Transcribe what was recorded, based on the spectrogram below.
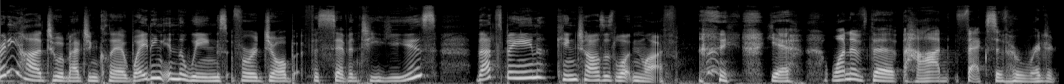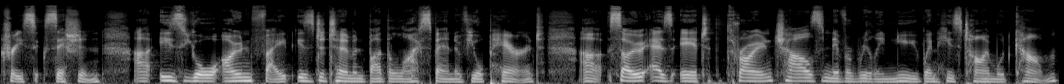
Pretty hard to imagine Claire waiting in the wings for a job for 70 years. That's been King Charles's lot in life. yeah, one of the hard facts of hereditary succession uh, is your own fate is determined by the lifespan of your parent. Uh, so, as heir to the throne, Charles never really knew when his time would come,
